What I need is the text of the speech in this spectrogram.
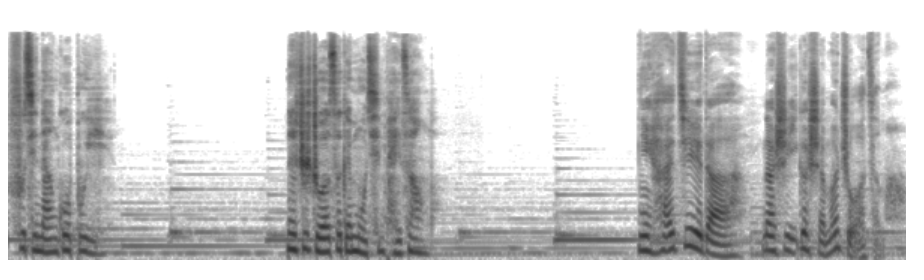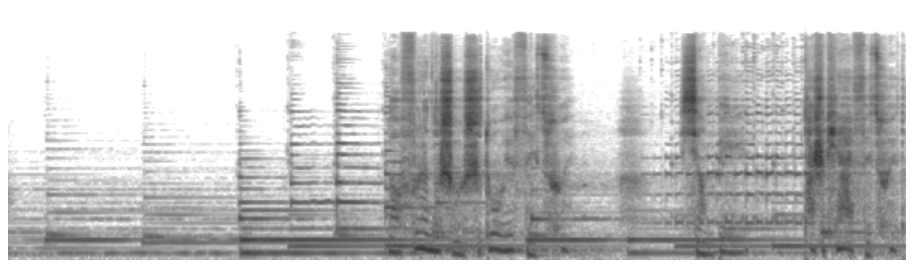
父亲难过不已。那只镯子给母亲陪葬了。你还记得那是一个什么镯子吗？老夫人的首饰多为翡翠，想必他是偏爱翡翠的。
